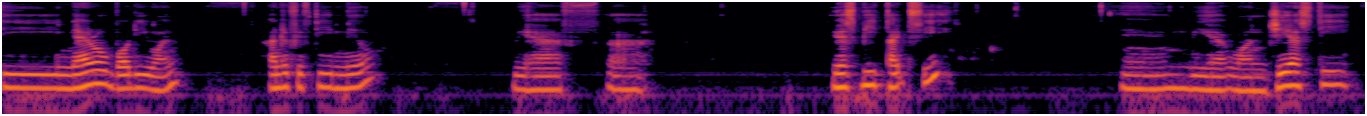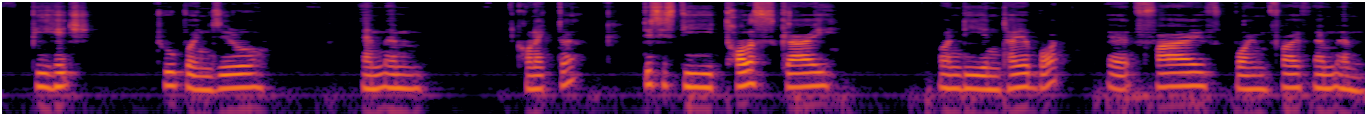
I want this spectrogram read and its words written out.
the narrow body one. 150 mil. We have uh, USB type C. And we have one GST PH 2.0 mm connector. This is the tallest guy on the entire board at 5.5 mm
